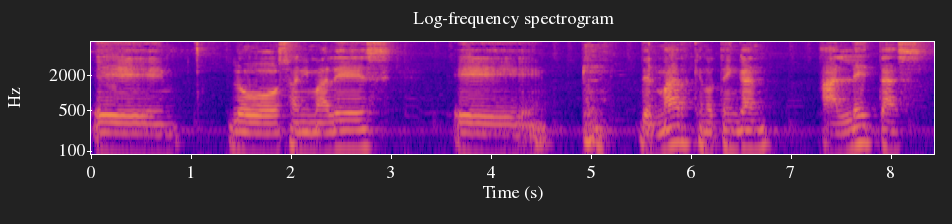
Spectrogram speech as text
Eh, los animales del mar que no tengan aletas,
